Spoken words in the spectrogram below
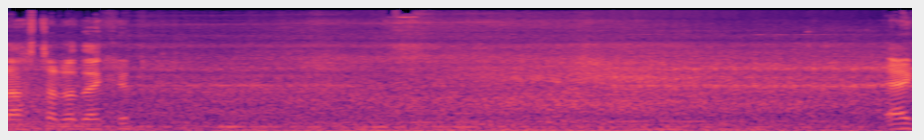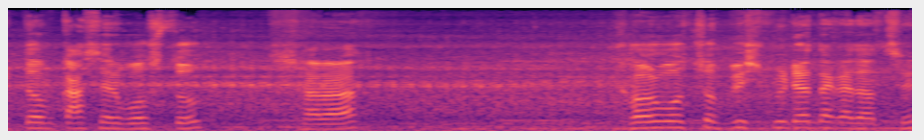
রাস্তাটা দেখেন। একদম কাছের বস্তু সারা সর্বোচ্চ বিশ মিটার দেখা যাচ্ছে।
